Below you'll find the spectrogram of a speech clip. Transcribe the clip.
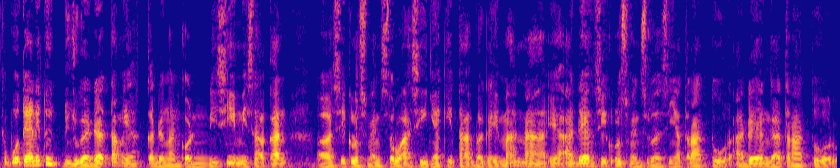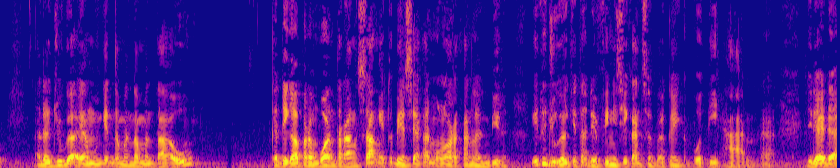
Keputihan itu juga datang datang ya dengan kondisi misalkan uh, siklus menstruasinya kita bagaimana ya ada yang siklus menstruasinya teratur ada yang nggak teratur. Ada juga yang mungkin teman-teman tahu ketika perempuan terangsang itu biasanya kan mengeluarkan lendir. Itu juga kita definisikan sebagai keputihan. Nah, jadi ada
